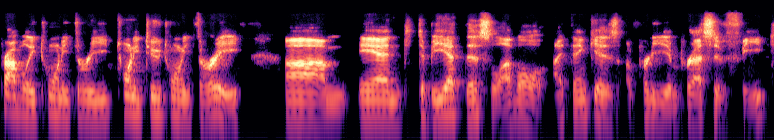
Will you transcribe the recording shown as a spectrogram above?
probably 23, 22, 23. Um, and to be at this level, I think is a pretty impressive feat.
